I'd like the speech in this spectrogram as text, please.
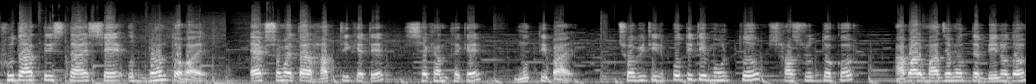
ক্ষুধা তৃষ্ণায় সে উদ্ভ্রান্ত হয়। এক সময় তার হাতটি কেটে সেখান থেকে মুক্তি পায়। ছবিটির প্রতিটি মুহূর্ত শ্বাসরুদ্ধকর আবার মাঝে মধ্যে বিনোদন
